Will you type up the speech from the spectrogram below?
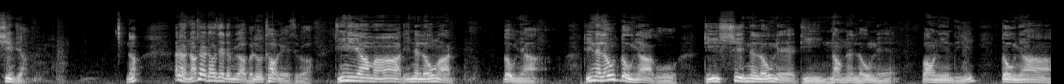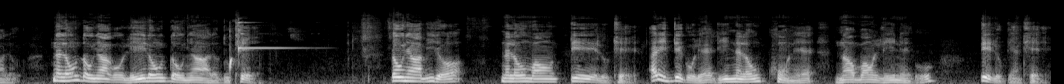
ရှင်းပြနော်အဲ့တော့နောက်ထပ်ထောက်ချက်တစ်မျိုးကဘယ်လိုထောက်လဲဆိုတော့ဒီနေရာမှာဒီနှလုံးကတုံညဒီနှလုံးတုံညကိုဒီရှေ့နှလုံးနဲ့ဒီနောက်နှလုံးနဲ့ပေါင်းခြင်းဒီတုံညလို့နှလုံးတုံညကိုလေးလုံးတုံညလို့သူထည့်တယ်တုံညပြီးတော့နှလုံးပေါင်း1လို့ထည့်တယ်အဲ့ဒီ1ကိုလည်းဒီနှလုံးခွန်နဲ့နောက်ပေါင်း4နဲ့ကို1လို့ပြန်ထည့်တယ်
